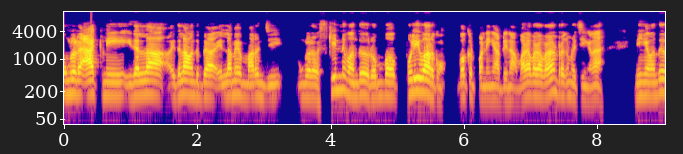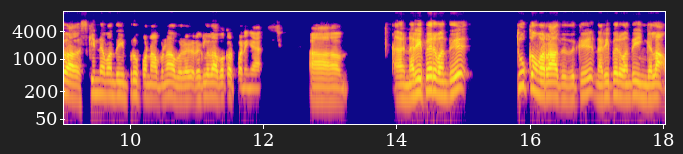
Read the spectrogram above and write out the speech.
உங்களோட ஆக்னி இதெல்லாம் இதெல்லாம் வந்து எல்லாமே மறைஞ்சு, உங்களோட ஸ்கின் வந்து ரொம்ப பொலிவாக இருக்கும். ஒர்க் அவுட் பண்ணீங்க அப்படின்னா வழ வழ வழன்னு இருக்குன்னு நீங்கள் வந்து ஸ்கின்னை வந்து இம்ப்ரூவ் பண்ணோம் அப்படின்னா ரெகுலராக ஒர்க் அவுட் பண்ணீங்க. நிறைய பேர் வந்து தூக்கம் வராததுக்கு நிறைய பேர் வந்து இங்கெல்லாம்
